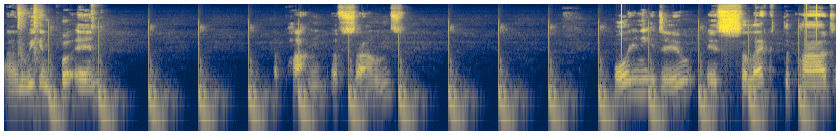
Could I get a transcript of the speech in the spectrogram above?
And we can put in a pattern of sounds. All you need to do is select the pad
